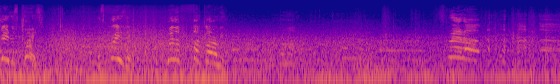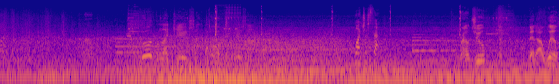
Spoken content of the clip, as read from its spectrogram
Jesus Christ! It's freezing! Where the fuck are we? Freedom! Good location to prison. Watch your step. Round you? Bet I will.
